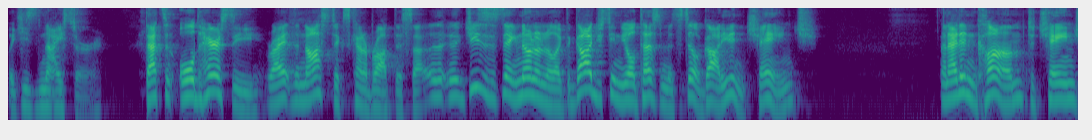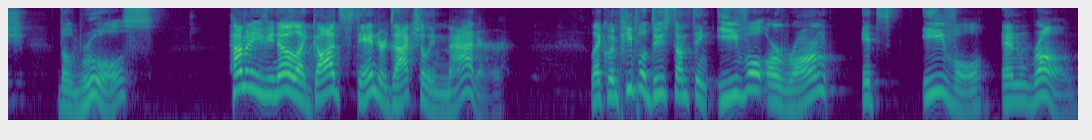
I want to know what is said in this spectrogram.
Like he's nicer. That's an old heresy right? The gnostics kind of brought this up. Uh, uh, jesus is saying no no no like the god you see in the old testament is still god. He didn't change. And i didn't come to change the rules. How many of you know like god's standards actually matter like when people do something evil or wrong, it's evil and wrong.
